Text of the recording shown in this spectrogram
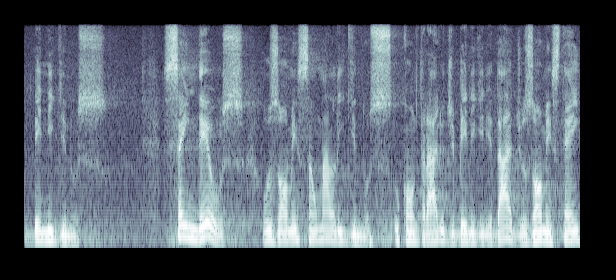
benignos. Sem Deus, os homens são malignos. O contrário de benignidade, os homens têm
